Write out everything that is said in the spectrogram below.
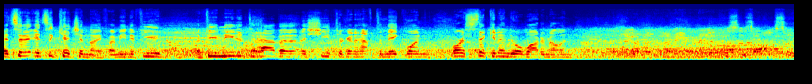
It's a it's a kitchen knife. I mean, if you if you needed to have a, a sheath, you're going to have to make one or stick it into a watermelon. Yeah, but I mean, this is awesome.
